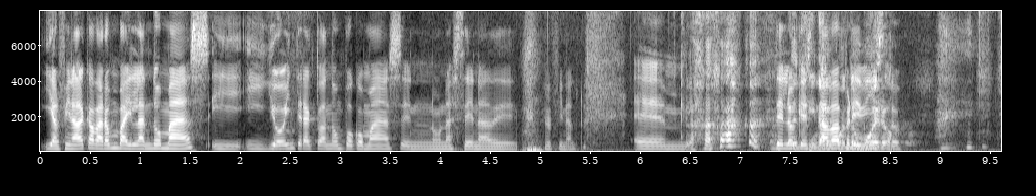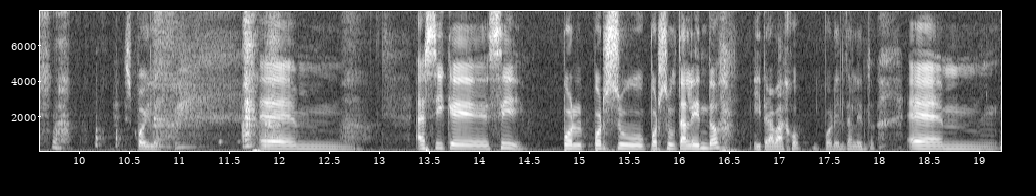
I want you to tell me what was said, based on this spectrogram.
Y al final acabaron bailando más y, yo interactuando un poco más en una escena de, al final, em, de lo que estaba previsto. Spoiler. Em, así que sí, por, su, por su talento y trabajo por el talento, em,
